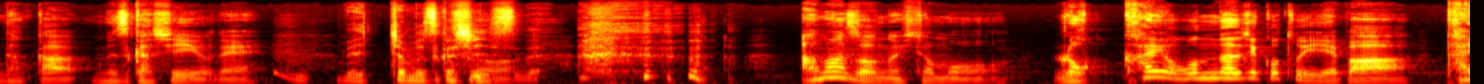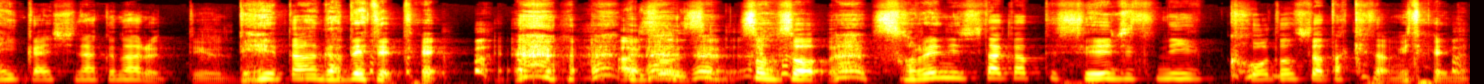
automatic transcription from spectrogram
なんか難しいよねめっちゃ難しいですね。アマゾンの人も6回同じこと言えば大会しなくなるっていうデータが出てて。ありそうですよね。そうそう。それに従って誠実に行動しただけだみたいな。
